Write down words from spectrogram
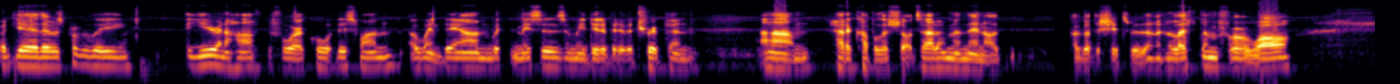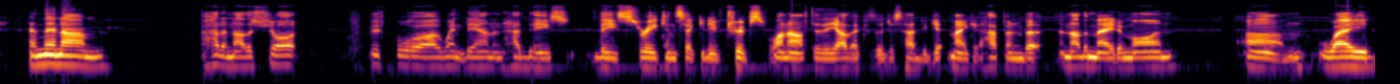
but yeah, there was probably a year and a half before I caught this one. I went down with the missus and we did a bit of a trip and um, had a couple of shots at them, and then I I got the shits with them and left them for a while. And then um, I had another shot before I went down and had these these three consecutive trips, one after the other, because I just had to get make it happen. But another mate of mine, um, Wade,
